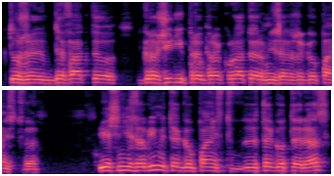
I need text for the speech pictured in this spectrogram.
którzy de facto grozili pro, prokuratorom niezależnego państwa. Jeśli nie zrobimy tego, państw, tego teraz,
